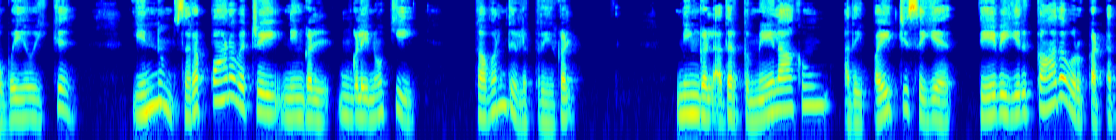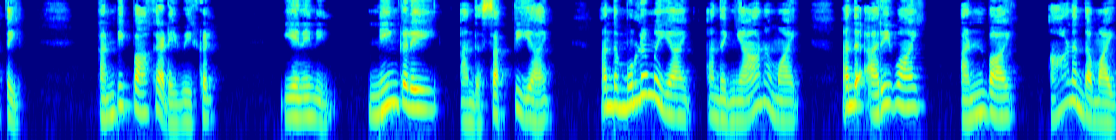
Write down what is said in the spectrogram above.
உபயோகிக்க இன்னும் சிறப்பானவற்றை நீங்கள் உங்களை நோக்கி கவர்ந்து இழுக்கிறீர்கள். நீங்கள் அதற்கு மேலாகவும் அதை பயிற்சி செய்ய தேவையிருக்காத ஒரு கட்டத்தை கண்டிப்பாக அடைவீர்கள். ஏனெனில் நீங்களே அந்த சக்தியாய் அந்த முழுமையாய் அந்த ஞானமாய் அந்த அறிவாய் அன்பாய் ஆனந்தமாய்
